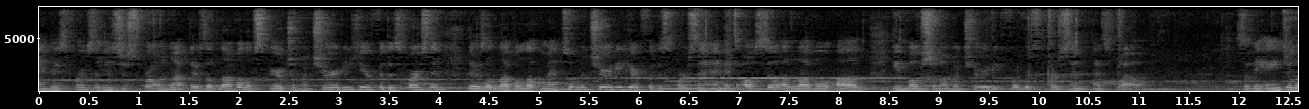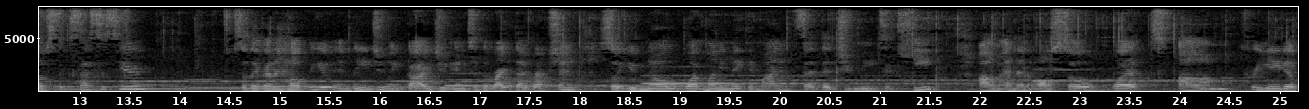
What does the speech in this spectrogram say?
and this person is just growing up. There's a level of spiritual maturity here for this person, there's a level of mental maturity here for this person, and it's also a level of emotional maturity for this person as well. So the angel of success is here. So they're going to help you and lead you and guide you into the right direction so you know what money making mindset that you need to keep. Um, and then also what um, creative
